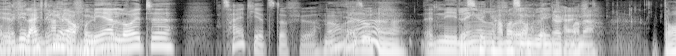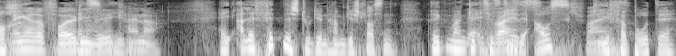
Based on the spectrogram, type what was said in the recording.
äh, vielleicht haben ja auch mehr wollt. Leute Zeit jetzt dafür. Ne? Ja, also äh, nee, längere haben Folgen auch länger keiner. Gemacht. Doch. Längere Folgen deswegen. will keiner. Hey, alle Fitnessstudien haben geschlossen. Irgendwann gibt es jetzt weiß, diese Ausgehverbote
